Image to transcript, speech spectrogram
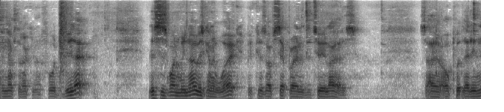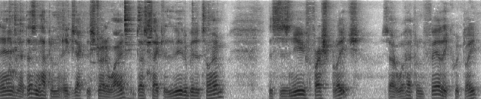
enough that I can afford to do that. This is one we know is going to work because I've separated the two layers. So I'll put that in there. Now it doesn't happen exactly straight away. It does take a little bit of time. This is new fresh bleach, so it will happen fairly quickly.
